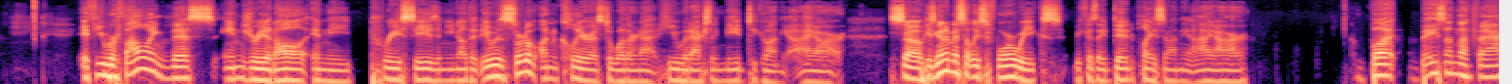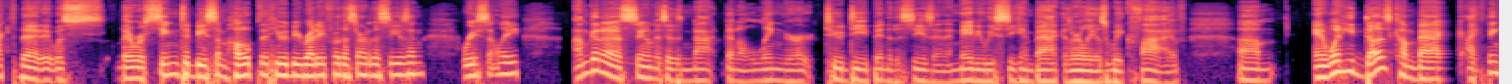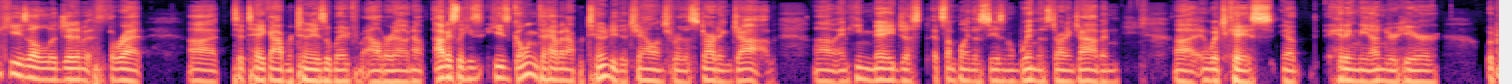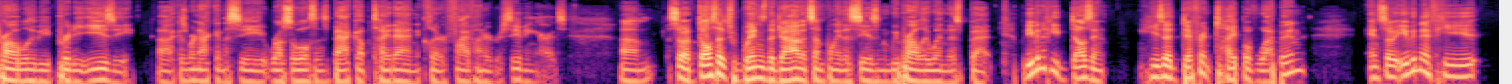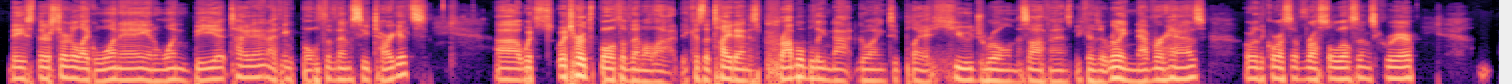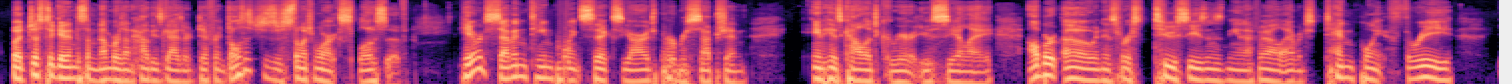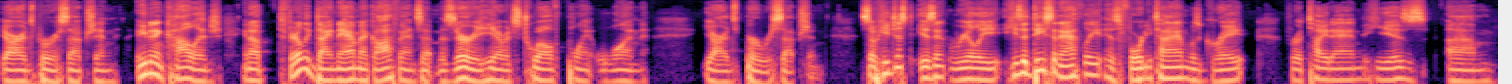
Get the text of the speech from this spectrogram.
if you were following this injury at all in the preseason, you know that it was sort of unclear as to whether or not he would actually need to go on the IR. So he's going to miss at least four weeks because they did place him on the IR but based on the fact that it was there was seemed to be some hope that he would be ready for the start of the season recently i'm going to assume this is not going to linger too deep into the season and maybe we see him back as early as week five um, and when he does come back i think he's a legitimate threat uh, to take opportunities away from Albert O. Now, obviously, he's he's going to have an opportunity to challenge for the starting job, uh, and he may just at some point this season win the starting job. And uh, in which case, you know, hitting the under here would probably be pretty easy because uh, we're not going to see Russell Wilson's backup tight end clear 500 receiving yards. Um, so if Dulcich wins the job at some point this season, we probably win this bet. But even if he doesn't, he's a different type of weapon. And so even if he they they're sort of like one A and one B at tight end, I think both of them see targets, uh, which which hurts both of them a lot because the tight end is probably not going to play a huge role in this offense because it really never has over the course of Russell Wilson's career. But just to get into some numbers on how these guys are different, Dulcich is just so much more explosive. He averaged 17.6 yards per reception in his college career at UCLA. Albert O, in his first two seasons in the NFL, averaged 10.3 yards per reception. And even in college, in a fairly dynamic offense at Missouri, he averaged 12.1 yards per reception. So he just isn't really, he's a decent athlete. His 40 time was great for a tight end. He is um,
